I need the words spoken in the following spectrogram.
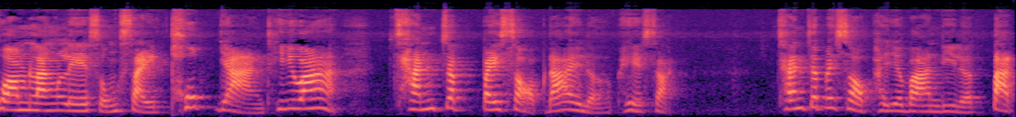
ความลังเลสงสัยทุกอย่างที่ว่า ฉันจะไปสอบได้เหรอเภสัชฉันจะไปสอบพยาบาลดีเหรอตัด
